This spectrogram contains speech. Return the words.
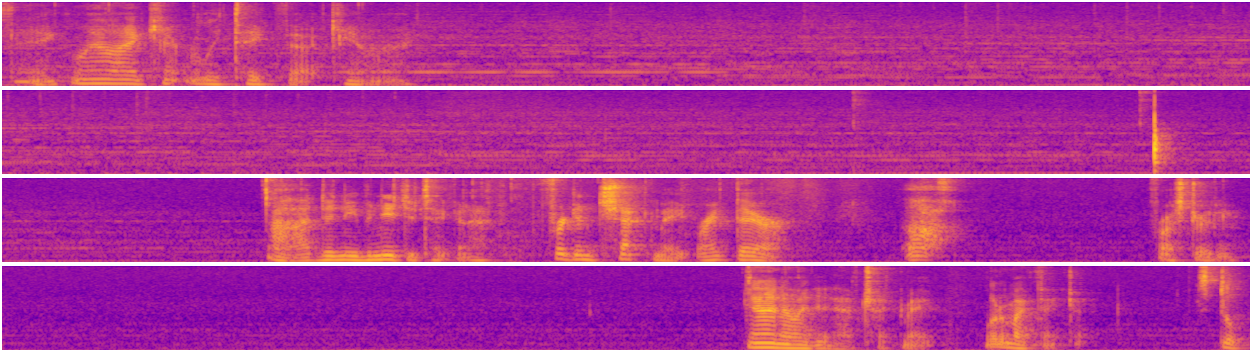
think, well, I can't really take that, can I? Ah, I didn't even need to take it. I Friggin' checkmate right there. Ah, frustrating. I know I didn't have checkmate. What am I thinking? Still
